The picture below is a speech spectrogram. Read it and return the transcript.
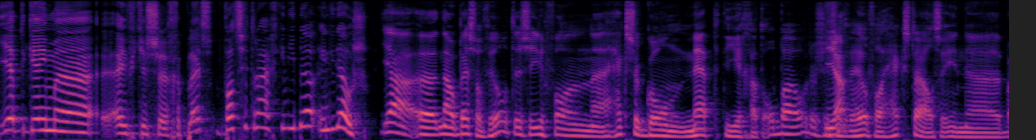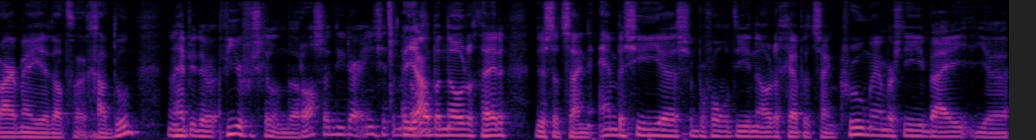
je hebt de game eh, eventjes eh, gepletst. Wat zit er eigenlijk in die, in die doos? Ja, eh, nou best wel veel. Het is in ieder geval een hexagon map die je gaat opbouwen. Dus er Ja. zitten heel veel hextiles in waarmee je dat gaat doen. Dan heb je er vier verschillende rassen die daarin zitten met Ja. alle benodigdheden. Dus dat zijn embassies bijvoorbeeld die je nodig hebt. Het zijn crewmembers die bij je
